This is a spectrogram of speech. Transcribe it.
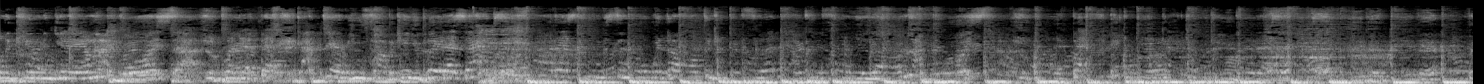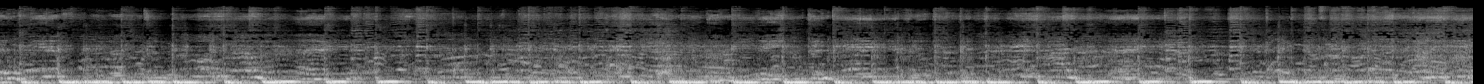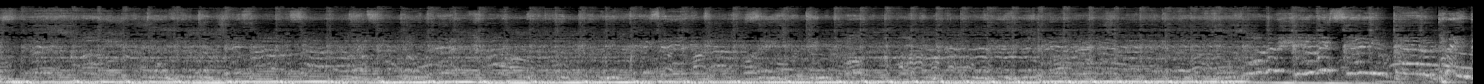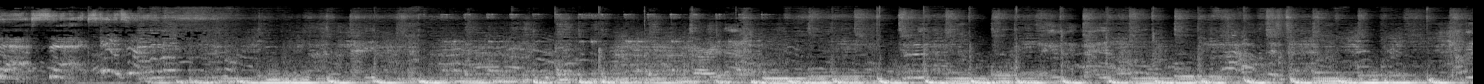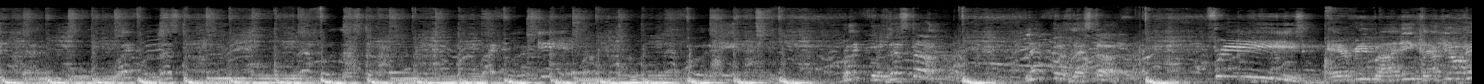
Wanna kill get Yeah, I'm not going to that. let's dump. Left foot, let's dump. Freeze! Everybody clap your hands.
